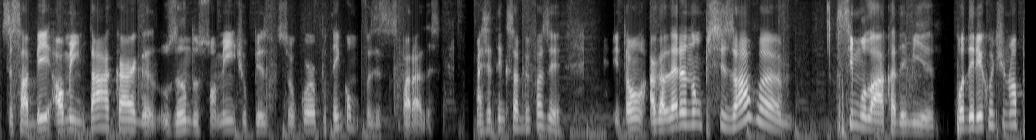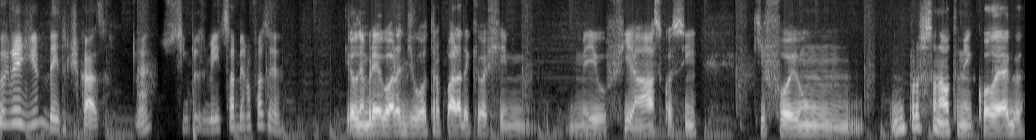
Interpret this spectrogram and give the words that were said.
você saber aumentar a carga usando somente o peso do seu corpo. Tem como fazer essas paradas. Mas você tem que saber fazer. Então a galera não precisava simular a academia. Poderia continuar progredindo dentro de casa. Né? Simplesmente sabendo fazer. Eu lembrei agora de outra parada que eu achei meio fiasco, assim, que foi um, um profissional também, colega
